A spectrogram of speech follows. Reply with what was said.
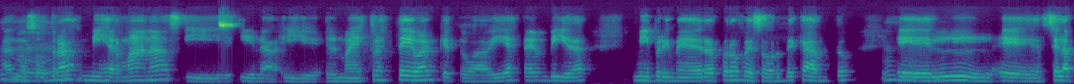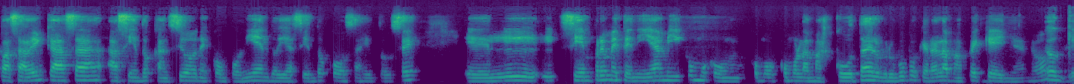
a nosotras, mis hermanas y, y, la, y el maestro Esteban, que todavía está en vida, mi primer profesor de canto, él eh, se la pasaba en casa haciendo canciones, componiendo y haciendo cosas. Entonces, él siempre me tenía a mí como, como, como, la mascota del grupo porque era la más pequeña, ¿no? Ok.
